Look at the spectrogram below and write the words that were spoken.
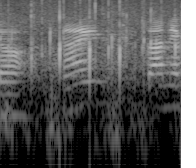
Ja näin Tanja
